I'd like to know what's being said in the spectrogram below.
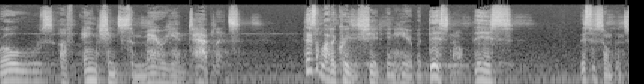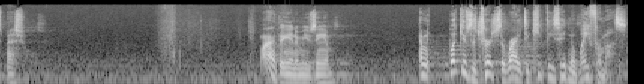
Rows of ancient Sumerian tablets. There's a lot of crazy shit in here, but this, no, this, this is something special. Why aren't they in a museum? I mean, what gives the church the right to keep these hidden away from us?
